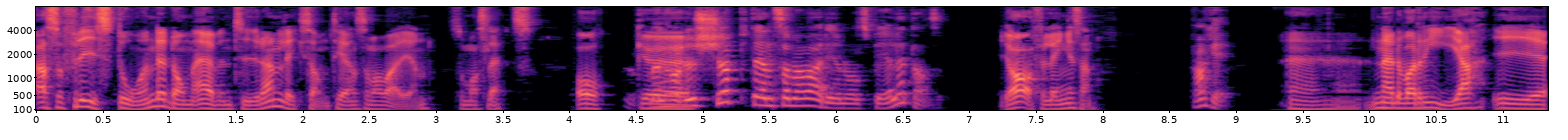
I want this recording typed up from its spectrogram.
Alltså fristående de äventyren liksom till Ensamma vargen som har släppts. Och... Men har eh, du köpt Ensamma vargen-rollspelet alltså? Ja, för länge sedan. Okej. Eh, när det var rea i eh,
